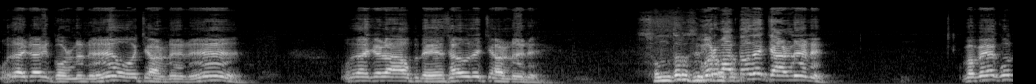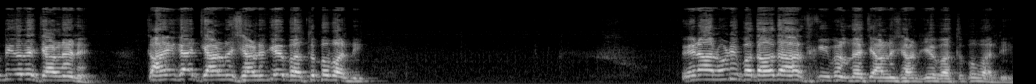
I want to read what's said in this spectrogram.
ਉਹਦਾ ਜਿਹੜੇ ਗੁਣ ਨੇ, ਉਹ ਚੱਲਣੇ ਨੇ। ਉਹਦਾ ਜਿਹੜਾ ਉਪਦੇਸ਼ ਹੈ ਉਹਦੇ ਚਰਨੇ ਨੇ। ਸੁੰਦਰ ਸ੍ਰੀ ਗੁਰਮਤਿ ਉਹਦੇ ਚਰਨੇ ਨੇ। ਵਿਵੇਕ ਬੁੱਧੀ ਉਹਦੇ ਚਰਨੇ ਨੇ। ਤਾਂ ਹੀ ਕਹੇ ਚਰਨ ਛੱਡ ਜੇ ਬਸਤ ਭਵਾਨੀ। ਇਹਨਾਂ ਨੂੰ ਨਹੀਂ ਪਤਾ ਉਹਦਾ ਅਰਥ ਕੀ ਬਣਦਾ ਚਰਨ ਛੱਡ ਜੇ ਬਸਤ ਭਵਾਨੀ।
